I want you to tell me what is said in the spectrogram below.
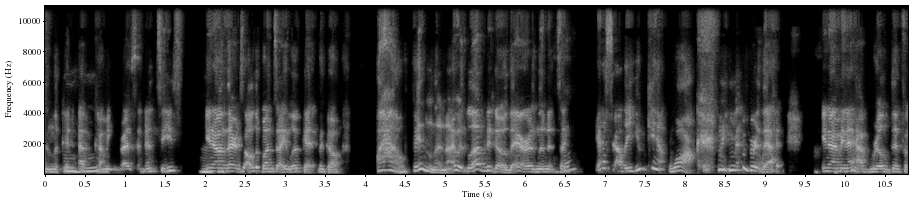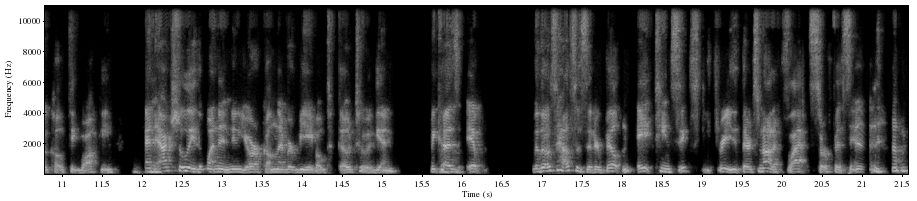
and look at mm-hmm. upcoming residencies. Mm-hmm. You know, and mm-hmm. there's all the ones I look at that go, wow, Finland, I would love to go there. And then it's mm-hmm. like, yes, Sally, you can't walk. Remember that. You know, I mean, I have real difficulty walking. And mm-hmm. actually, the one in New York, I'll never be able to go to again because mm-hmm. it, with those houses that are built in 1863, there's not a flat surface in them.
